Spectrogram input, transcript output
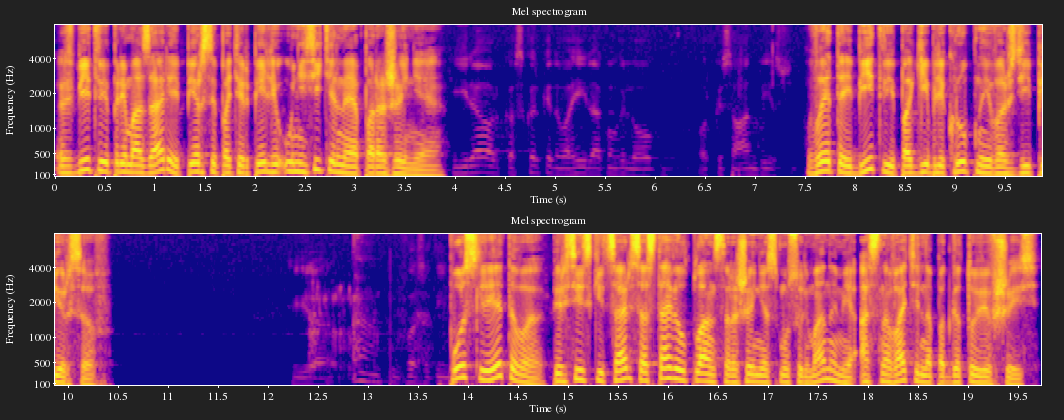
В битве при Мазаре персы потерпели унизительное поражение. В этой битве погибли крупные вожди персов. После этого персидский царь составил план сражения с мусульманами, основательно подготовившись.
